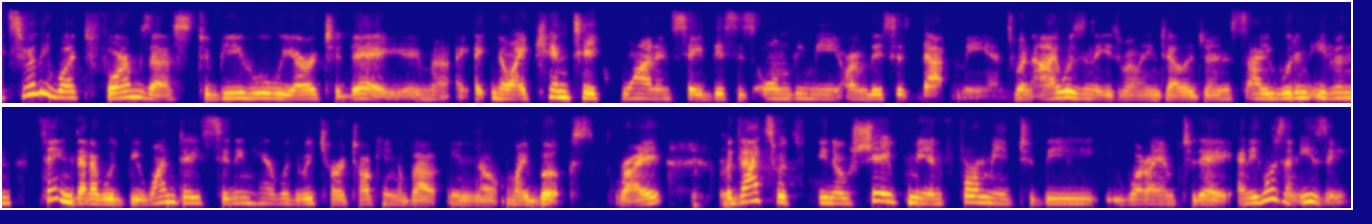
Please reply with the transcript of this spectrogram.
it's really what forms us to be who we are today. I, you know, I can take one and say this is only me or this is that me. And when I was in the Israeli intelligence, I wouldn't even think that I would be one day sitting here with Richard talking about, you know, my books, right? but that's what, you know, shaped me and formed me to be what I am today. And it wasn't easy.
